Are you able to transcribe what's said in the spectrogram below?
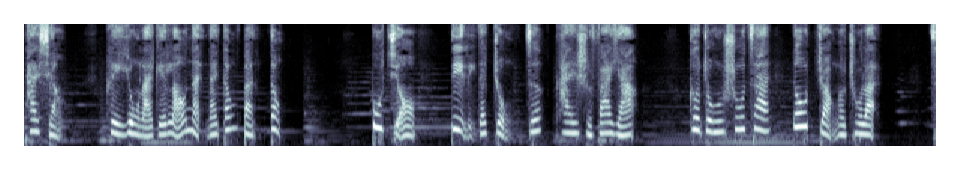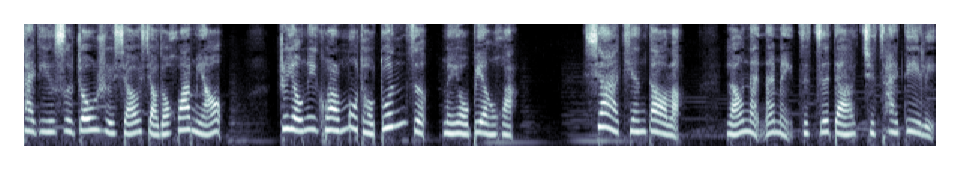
他想，可以用来给老奶奶当板凳。不久，地里的种子开始发芽，各种蔬菜。都长了出来，菜地四周是小小的花苗，只有那块木头墩子没有变化。夏天到了，老奶奶美滋滋地去菜地里，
